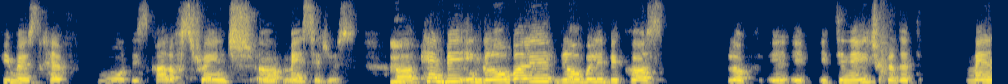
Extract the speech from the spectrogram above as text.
females have more this kind of strange uh, messages. Mm. Uh, can be in globally globally because look, it, it, it's in nature that men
